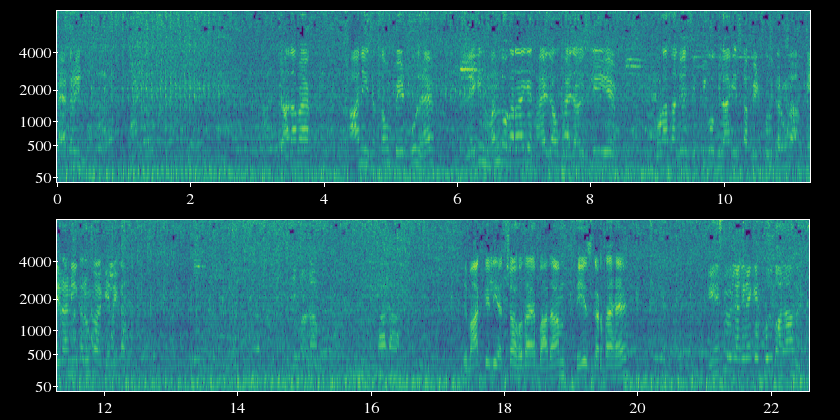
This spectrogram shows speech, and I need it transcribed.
बेहतरीन। ज़्यादा मैं खा नहीं सकता हूँ, पेट फुल है, लेकिन मन तो कर रहा है कि खाए जाओ खाए जाओ, इसलिए ये थोड़ा सा जो है सिक्की को खिला के इसका पेट फुल करूँगा। मेरा नहीं करूँगा अकेले का। दिमाग के लिए अच्छा होता है बादाम तेज करता है। टेस्ट में लग रहा है कि फुल बादाम है।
